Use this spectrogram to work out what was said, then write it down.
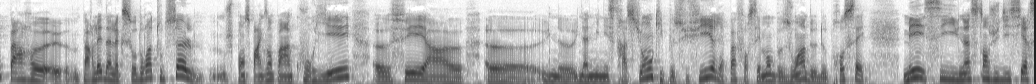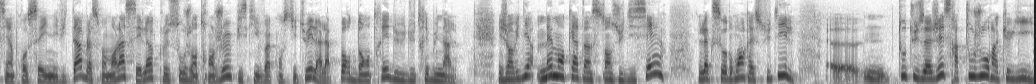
par, euh, par l'aide à l'accès au droit toute seule. Je pense par exemple à un courrier euh, fait à euh, une, administration qui peut suffire, il n'y a pas forcément besoin de, procès. Mais si une instance judiciaire, si un procès est inévitable, à ce moment-là, c'est là que le SAUGE entre en jeu, puisqu'il va constituer la porte d'entrée du tribunal. Mais j'ai envie de dire, même en cas d'instance judiciaire, l'accès au droit reste utile. Euh, tout usager sera toujours accueilli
